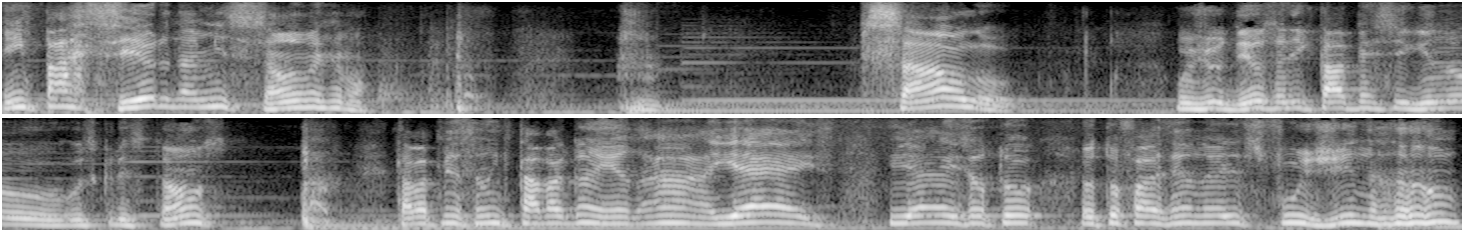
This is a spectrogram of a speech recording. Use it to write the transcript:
em parceiro da missão, meu irmão. Saulo os judeus ali que estavam perseguindo os cristãos, estava pensando que estava ganhando. Ah, yes, yes, eu tô, eu tô fazendo eles fugir, não.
